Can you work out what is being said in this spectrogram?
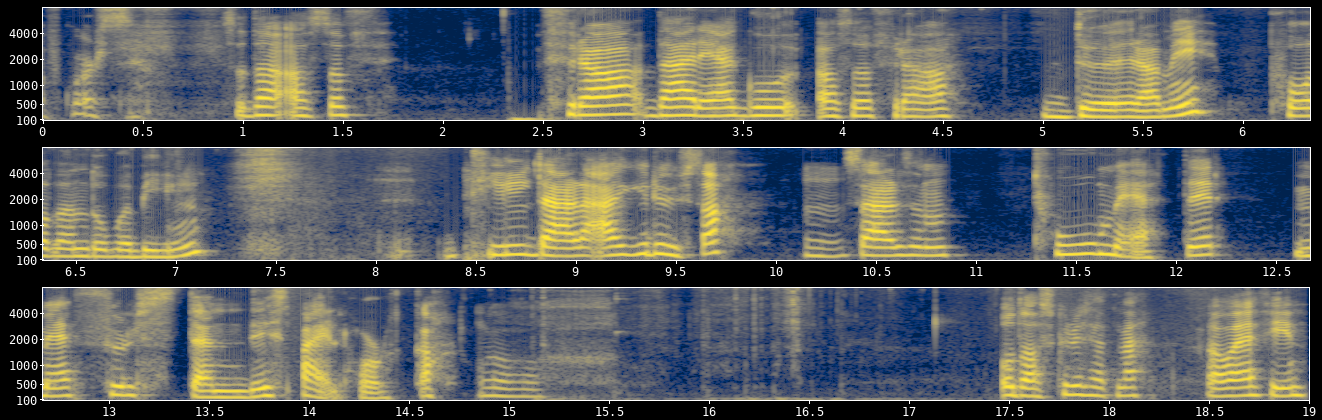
Of course. Så da altså Fra der jeg går Altså fra døra mi på den dumme bilen til der det er grusa, Mm. så er det sånn to meter med fullstendig speilholka. Oh. Og da skulle du sett meg. Da var jeg fin.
